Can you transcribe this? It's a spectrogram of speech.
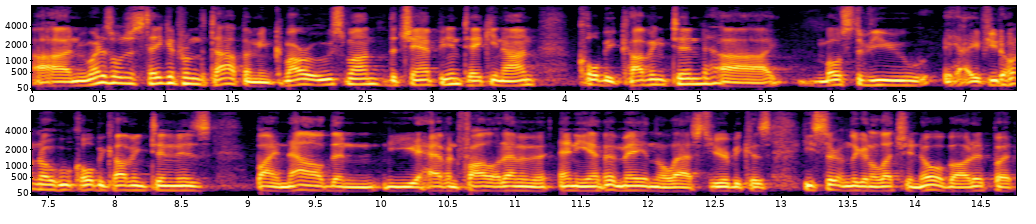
Uh, and we might as well just take it from the top. I mean, Kamaru Usman, the champion, taking on Colby Covington. Uh, most of you, if you don't know who Colby Covington is by now, then you haven't followed MMA, any MMA in the last year because he's certainly going to let you know about it. But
